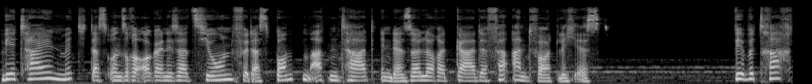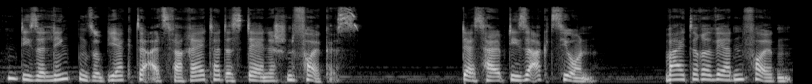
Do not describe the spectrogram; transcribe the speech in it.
wir teilen mit, dass unsere Organisation für das Bombenattentat in der Söllerödgade verantwortlich ist. Wir betrachten diese linken Subjekte als Verräter des dänischen Volkes. Deshalb diese Aktion. Weitere werden folgen.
